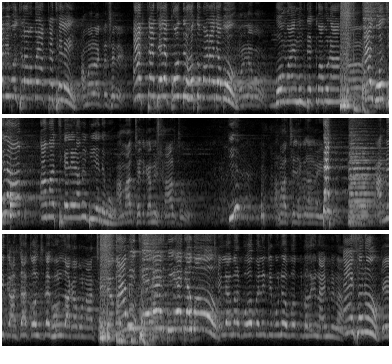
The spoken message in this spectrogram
আমি বলছিলাম আমার একটা ছেলে। আমার একটা ছেলে। একটা ছেলে কোন দিন হয়তো মারা যাব? মরে যাব। বৌমায়ের মুখ দেখতে পাবো না। না। তাই বলছিলাম আমার ছেলের আমি বিয়ে দেব। আমার ছেলেকে আমি স্বার্থ কি? আমার ছেলেকে আমি আমি কাঁচা কঞ্চিতে ঘুম লাগাবো না ছেলে আমার আমি ছেলের বিয়ে দেব। ছেলে আমার বউ পেলে জীবনে উপর কোথা থেকে নামবে না? এই শোনো কে?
